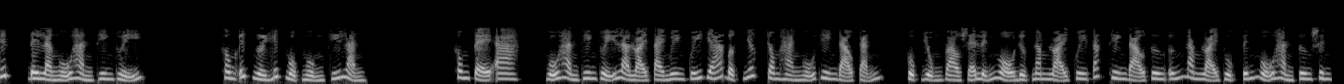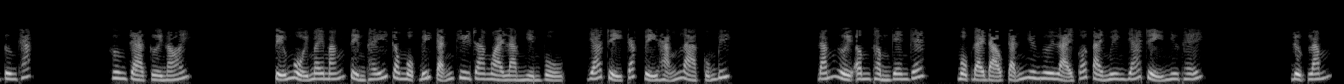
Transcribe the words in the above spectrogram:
Hít, đây là ngũ hành thiên thủy. Không ít người hít một ngụm khí lạnh. Không tệ a, ngũ hành thiên thủy là loại tài nguyên quý giá bậc nhất trong hàng ngũ thiên đạo cảnh, phục dụng vào sẽ lĩnh ngộ được năm loại quy tắc thiên đạo tương ứng năm loại thuộc tính ngũ hành tương sinh tương khắc. Hương Trà cười nói. Tiểu muội may mắn tìm thấy trong một bí cảnh khi ra ngoài làm nhiệm vụ, giá trị các vị hẳn là cũng biết. Đám người âm thầm ghen ghét, một đại đạo cảnh như ngươi lại có tài nguyên giá trị như thế. Được lắm,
